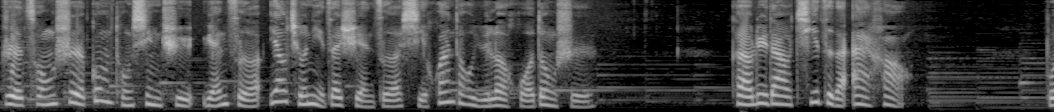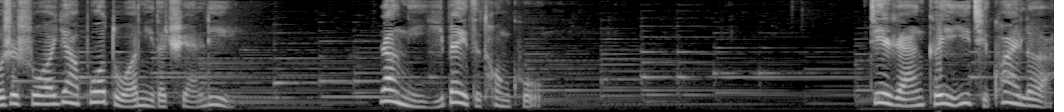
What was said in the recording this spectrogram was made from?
只从事共同兴趣原则要求你在选择喜欢的娱乐活动时，考虑到妻子的爱好，不是说要剥夺你的权利，让你一辈子痛苦。既然可以一起快乐，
